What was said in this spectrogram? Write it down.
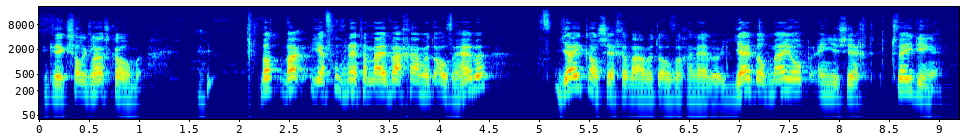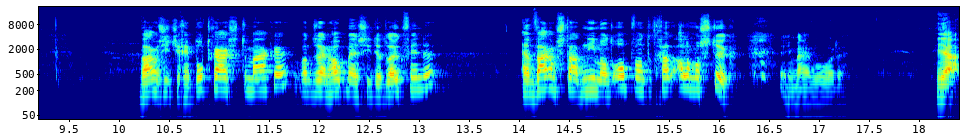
Ik denk, zal ik langskomen? Wat, waar, jij vroeg net aan mij, waar gaan we het over hebben? Jij kan zeggen waar we het over gaan hebben. Jij belt mij op en je zegt twee dingen. Waarom zit je geen podcast te maken? Want er zijn een hoop mensen die dat leuk vinden. En waarom staat niemand op? Want het gaat allemaal stuk. In mijn woorden. Ja.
